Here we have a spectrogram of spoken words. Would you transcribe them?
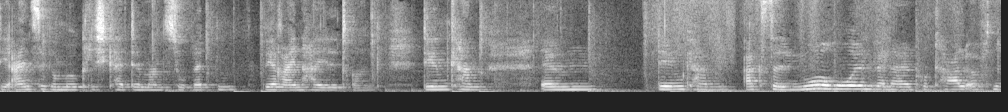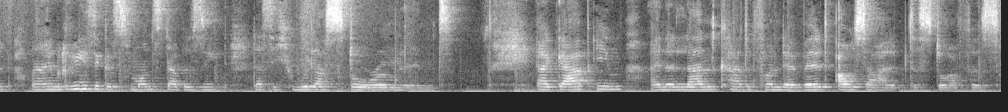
die einzige Möglichkeit, den Mann zu retten, wäre ein Heiltrank. Den kann, ähm, den kann Axel nur holen, wenn er ein Portal öffnet und ein riesiges Monster besiegt, das sich Wither Storm nennt. Er gab ihm eine Landkarte von der Welt außerhalb des Dorfes.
